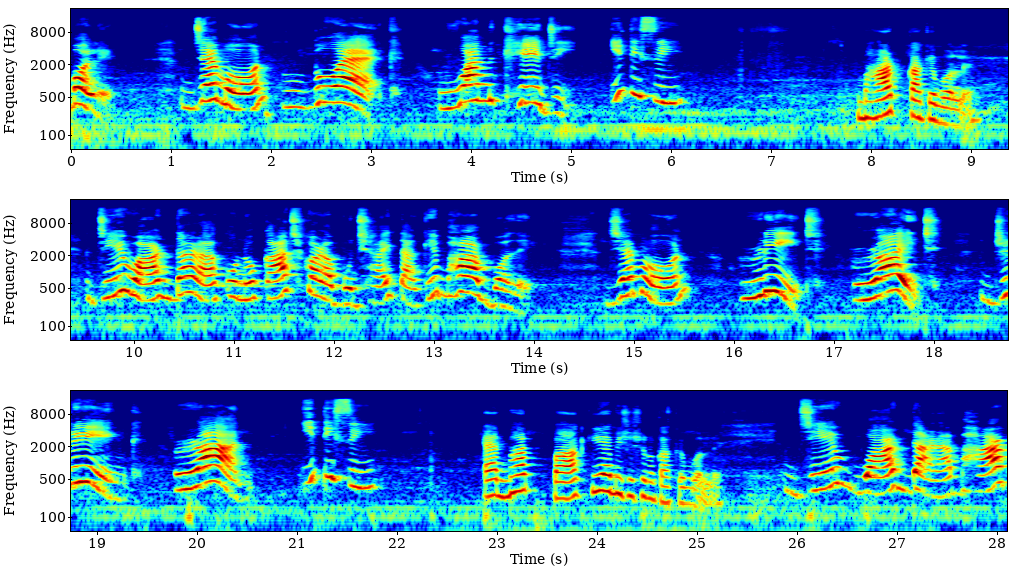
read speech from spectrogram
বলে। যেমন black one KG ETC verb কাকে বলে? যে ওয়ার্ড দ্বারা কোনো কাজ করা বোঝায় তাকে ভার্ব বলে। যেমন অ্যাডভার্ব বা ক্রিয়া বিশেষণ কাকে বলে? যে ওয়ার্ড দ্বারা ভার্ব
